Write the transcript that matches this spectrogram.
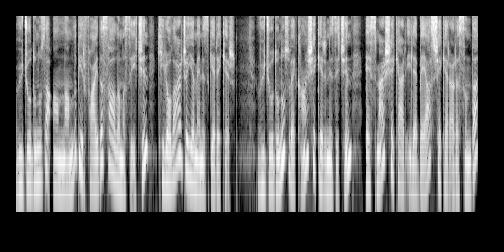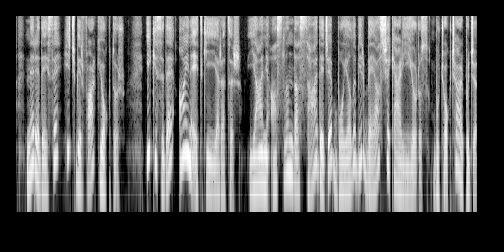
vücudunuza anlamlı bir fayda sağlaması için kilolarca yemeniz gerekir. Vücudunuz ve kan şekeriniz için esmer şeker ile beyaz şeker arasında neredeyse hiçbir fark yoktur. İkisi de aynı etkiyi yaratır. Yani aslında sadece boyalı bir beyaz şeker yiyoruz. Bu çok çarpıcı.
